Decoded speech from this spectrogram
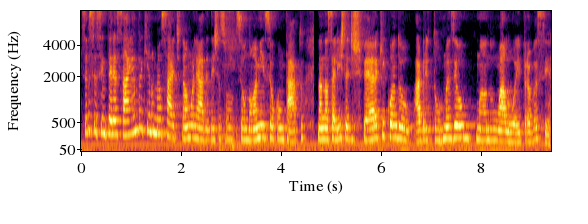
Se você se interessar, entra aqui no meu site, dá uma olhada, deixa seu, seu nome e seu contato na nossa lista de espera que quando abrir turmas eu mando um alô aí pra você,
